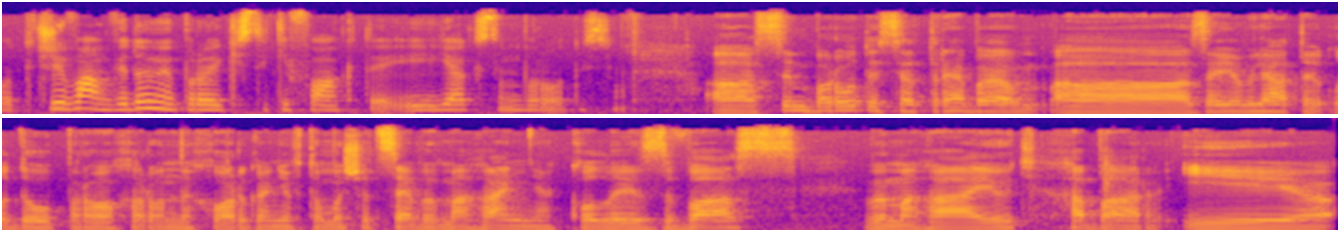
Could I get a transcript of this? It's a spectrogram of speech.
От чи вам відомі про якісь такі факти і як з цим боротися? З цим боротися треба а, заявляти до правоохоронних органів, тому що це вимагання, коли з вас вимагають хабар і е,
